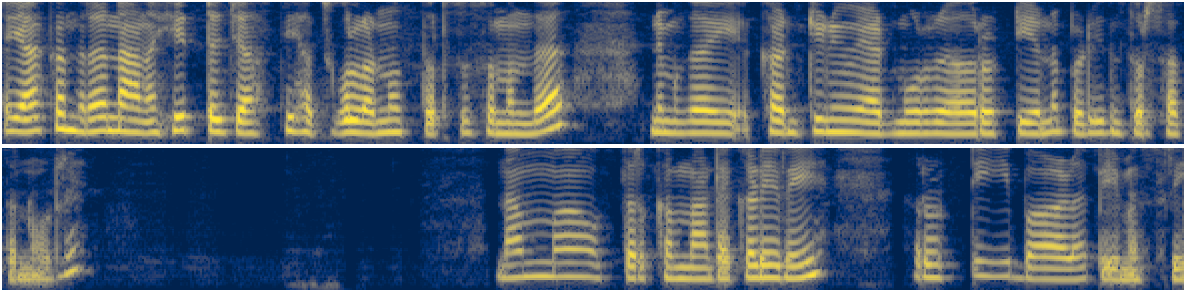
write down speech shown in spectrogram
ಯಾಕಂದ್ರೆ ನಾನು ಹಿಟ್ಟು ಜಾಸ್ತಿ ಹಚ್ಕೊಲ್ಲ ಅನ್ನೋದು ತೋರಿಸೋ ಸಂಬಂಧ ನಿಮ್ಗೆ ಕಂಟಿನ್ಯೂ ಎರಡು ಮೂರು ರೊಟ್ಟಿಯನ್ನು ಬಡಿಯೋದು ತೋರಿಸತ್ತ ನೋಡಿರಿ. ನಮ್ಮ ಉತ್ತರ ಕರ್ನಾಟಕ ಕಡೆ ರೀ ರೊಟ್ಟಿ ಭಾಳ ಫೇಮಸ್ ರೀ.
